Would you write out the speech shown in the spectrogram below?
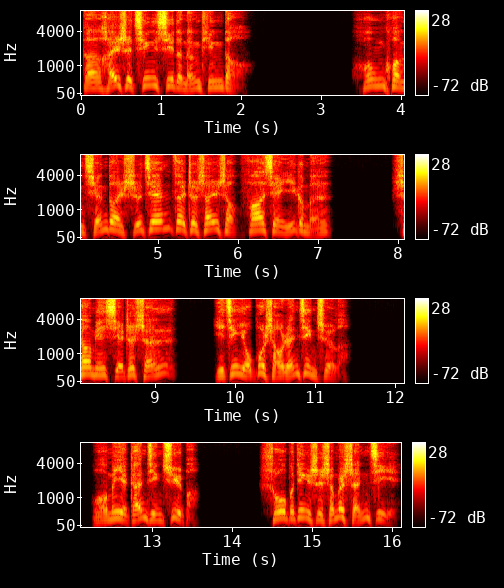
但还是清晰的能听到。空旷前段时间在这山上发现一个门。上面写着“神”，已经有不少人进去了，我们也赶紧去吧，说不定是什么神迹，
